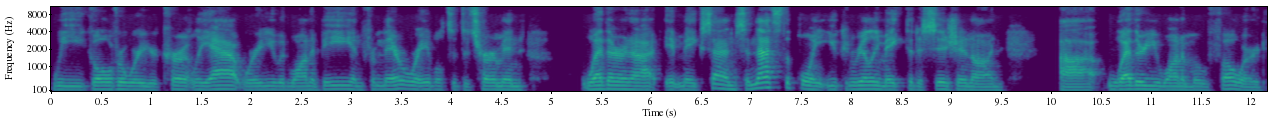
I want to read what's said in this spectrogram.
We go over where you're currently at, where you would want to be. And from there, we're able to determine whether or not it makes sense. And that's the point. You can really make the decision on uh, whether you want to move forward.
